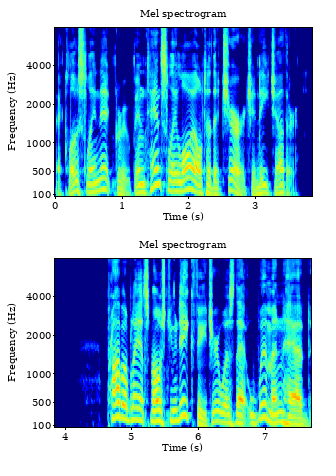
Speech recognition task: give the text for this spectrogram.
a closely knit group intensely loyal to the church and each other. Probably its most unique feature was that women had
